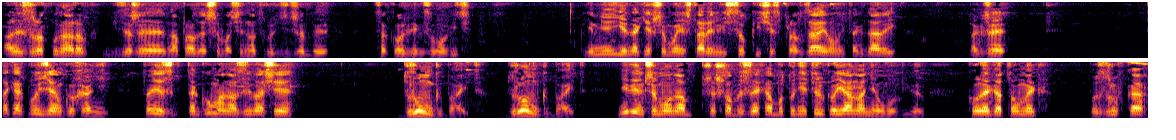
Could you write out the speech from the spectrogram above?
Ale z roku na rok widzę, że naprawdę trzeba się natrudzić, żeby cokolwiek złowić. Niemniej jednak jeszcze moje stare miejscówki się sprawdzają i tak dalej. Także, tak jak powiedziałem kochani, to jest, ta guma nazywa się Drunkbite. Drunkbite. Nie wiem czemu ona przeszła bez echa, bo to nie tylko ja na nią łowiłem. Kolega Tomek, pozdrówka,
